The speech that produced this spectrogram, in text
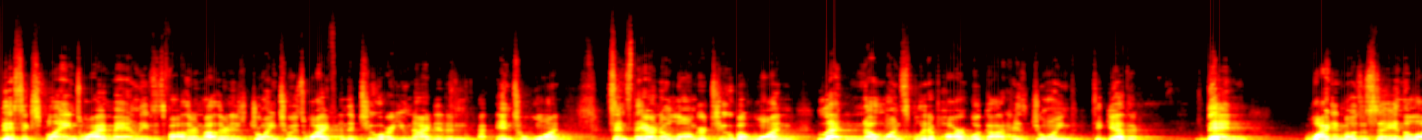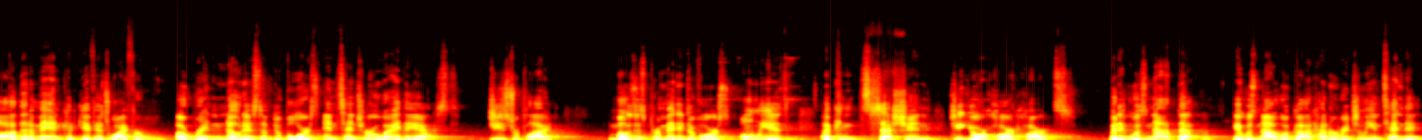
This explains why a man leaves his father and mother and is joined to his wife, and the two are united in, into one. Since they are no longer two but one, let no one split apart what God has joined together. Then, why did Moses say in the law that a man could give his wife a, a written notice of divorce and send her away? They asked. Jesus replied, Moses permitted divorce only as a concession to your hard hearts. But it was not that it was not what God had originally intended.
